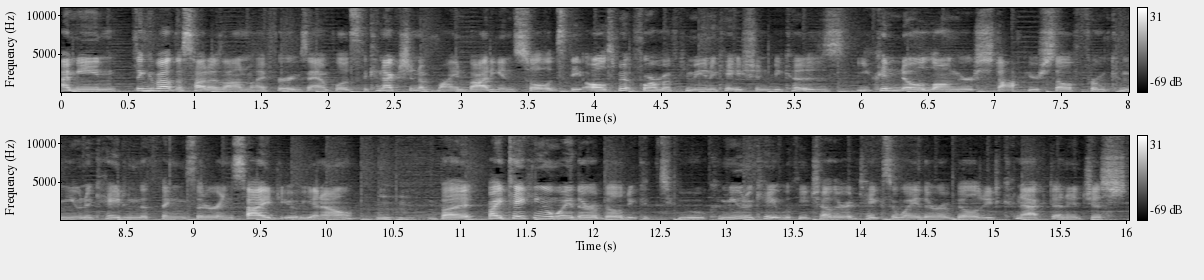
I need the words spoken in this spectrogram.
I mean, think about the Sarazanmai, for example. It's the connection of mind, body, and soul. It's the ultimate form of communication because you can no longer stop yourself from communicating the things that are inside you, you know? Mm-hmm. But by taking away their ability to communicate with each other, it takes away their ability to connect, and it just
